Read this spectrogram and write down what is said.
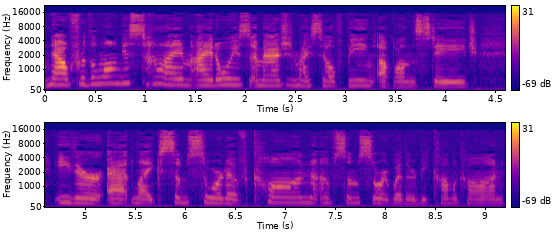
Now, for the longest time, I had always imagined myself being up on the stage, either at like some sort of con of some sort, whether it be Comic Con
